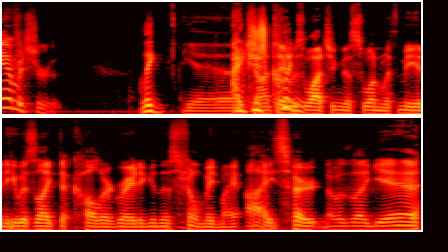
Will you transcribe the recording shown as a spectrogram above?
amateur. Like Yeah, I just Dante was watching this one with me, and he was like, "The color grading in this film made my eyes hurt," and I was like, "Yeah."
